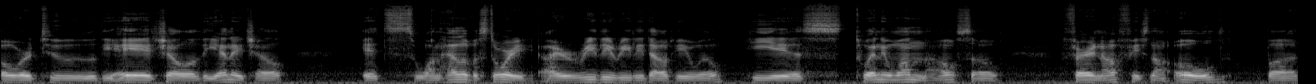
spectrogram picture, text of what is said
over to the AHL or the NHL, it's one hell of a story. I really, really doubt he will. He is 21 now, so fair enough, he's not old, but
